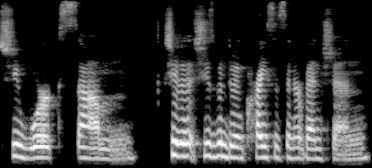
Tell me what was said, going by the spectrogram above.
she works, um, she, she's been doing crisis intervention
